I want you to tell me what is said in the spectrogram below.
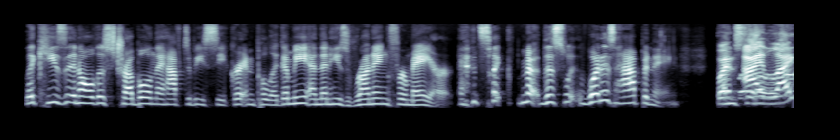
Like he's in all this trouble and they have to be secret and polygamy, and then he's running for mayor. And it's like, no, this what is happening? But And I like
